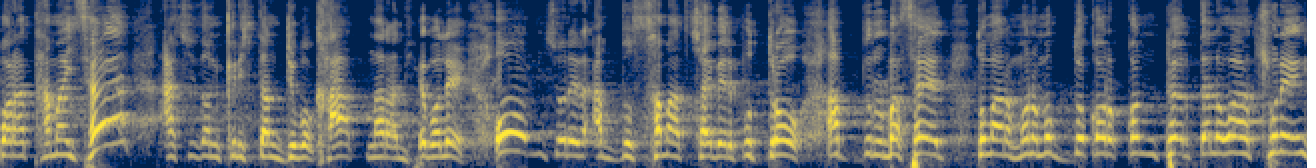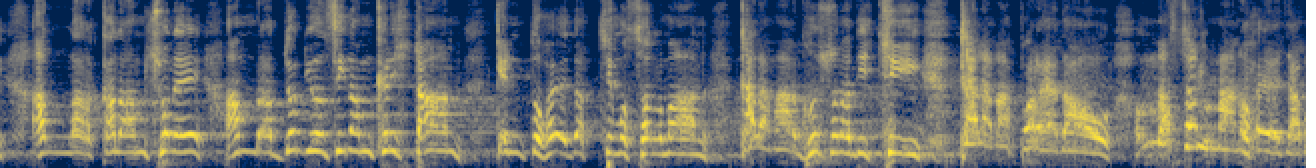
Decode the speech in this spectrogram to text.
পড়া থামাইছে আশি জন খ্রিস্টান যুবক হাত নাড়া দিয়ে বলে, ও মিশরের আব্দুল সামাদ সাহেবের পুত্র, আব্দুল বাসেদ, তোমার মনোমুগ্ধকর কণ্ঠের তেলোয়াত শুনে, আল্লাহর কালাম শুনে, আমরা যদিও ছিলাম খ্রিস্টান, কিন্তু হয়ে যাচ্ছে মুসলমান। কালামার ঘোষণা দিচ্ছি, কালামা পরে দাও, মুসলমান হয়ে যাব,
